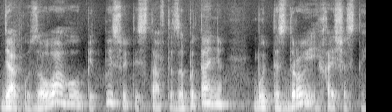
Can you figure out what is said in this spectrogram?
Дякую за увагу. Підписуйтесь, ставте запитання, будьте здорові і хай щастить!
